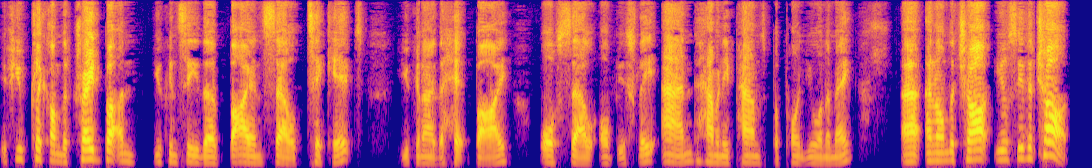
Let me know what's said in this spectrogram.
If you click on the trade button, you can see the buy and sell ticket. You can either hit buy or sell, obviously, and how many pounds per point you want to make. Uh, and on the chart, you'll see the chart.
